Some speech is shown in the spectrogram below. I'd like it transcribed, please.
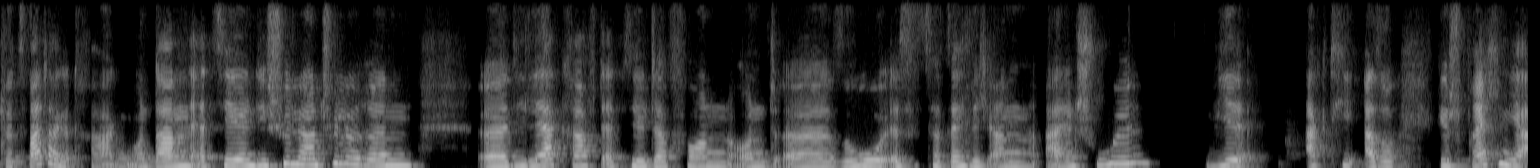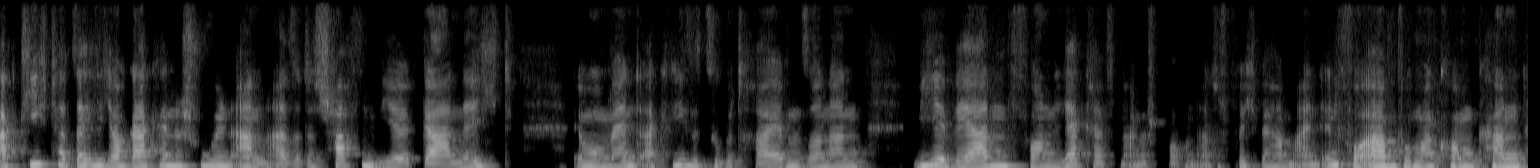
wird es weitergetragen. Und dann erzählen die Schüler und Schülerinnen, äh, die Lehrkraft erzählt davon. Und äh, so ist es tatsächlich an allen Schulen. Wir aktiv, also wir sprechen ja aktiv tatsächlich auch gar keine Schulen an. Also das schaffen wir gar nicht im Moment Akquise zu betreiben, sondern wir werden von Lehrkräften angesprochen. Also sprich, wir haben einen Infoabend, wo man kommen kann,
